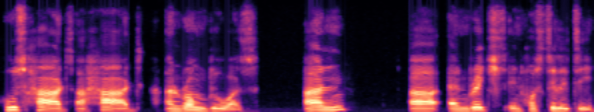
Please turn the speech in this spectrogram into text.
whose hearts are hard and wrongdoers, and are enriched in hostility.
